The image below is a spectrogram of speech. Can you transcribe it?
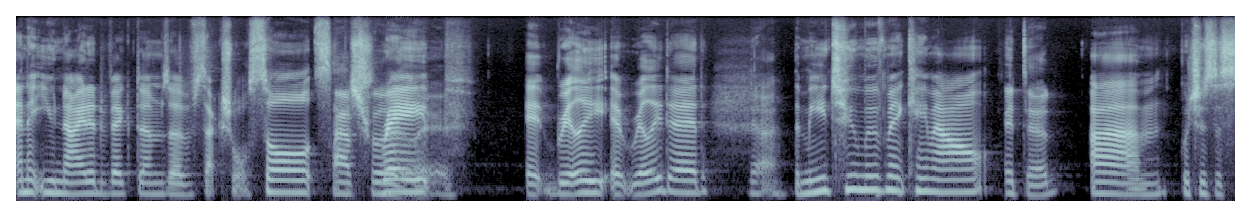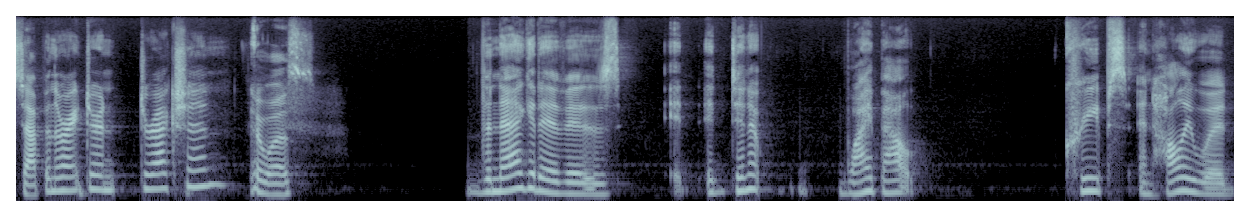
and it united victims of sexual assault, slash rape. It really, it really did. Yeah. The Me Too movement came out It did. Um, which is a step in the right dir- direction. It was. The negative is it, it didn't wipe out creeps in Hollywood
